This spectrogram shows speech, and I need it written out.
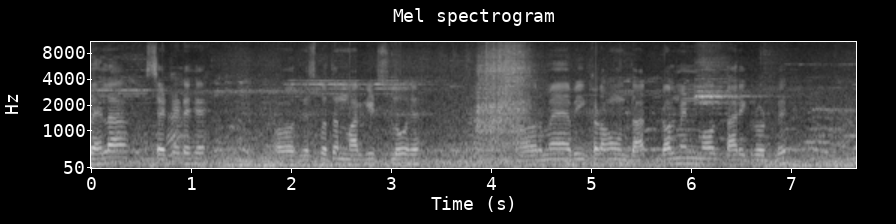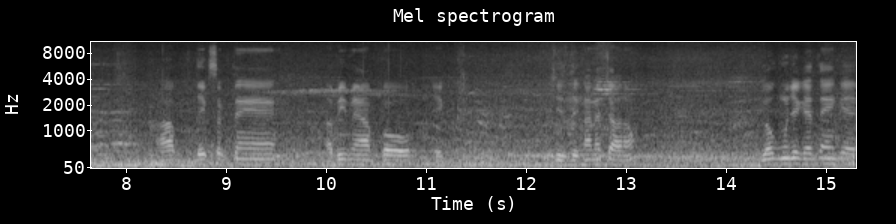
पहला सैटरडे है और नस्बता मार्केट स्लो है और मैं अभी खड़ा हूँ डॉलमेंट मॉल तारिक रोड पे। आप देख सकते हैं, अभी मैं आपको एक चीज़ दिखाना चाह रहा हूँ। लोग मुझे कहते हैं कि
